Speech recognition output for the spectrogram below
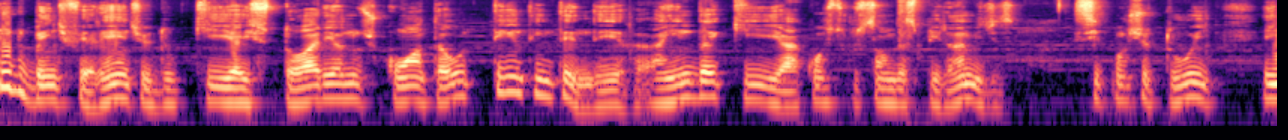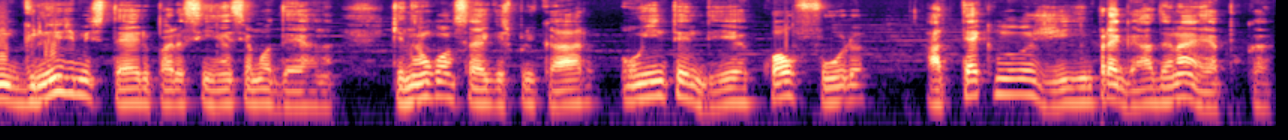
Tudo bem diferente do que a história nos conta ou tenta entender, ainda que a construção das pirâmides se constitui em grande mistério para a ciência moderna, que não consegue explicar ou entender qual fora a tecnologia empregada na época.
